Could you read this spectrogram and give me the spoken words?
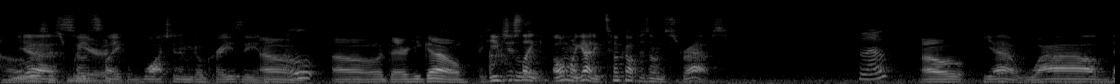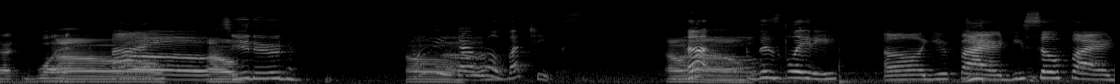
Oh, Yeah, this is so weird. it's like watching him go crazy. And Oh, oh, there you go. He just like, oh. oh my god, he took off his own straps. hello. Oh, Yeah, wow, that what? oh, Bye. Oh. oh, See you, dude. Oh, you oh, got little butt cheeks. oh Ah, no. this lady. Oh, you're fired. You so fired.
